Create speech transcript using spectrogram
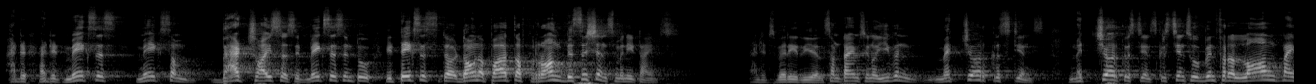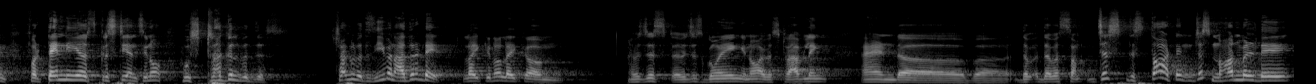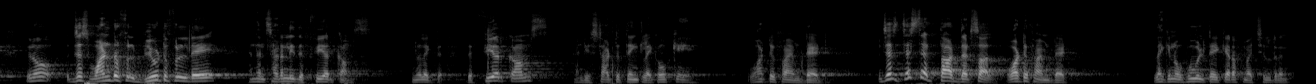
and it, and it makes us make some bad choices. It makes us into it takes us down a path of wrong decisions many times. And it's very real. Sometimes you know even mature christians mature christians christians who've been for a long time for 10 years christians you know who struggle with this struggle with this. Even other day like you know like um, i was just i was just going you know i was traveling and uh, uh, there, there was some just this thought and just normal day you know just wonderful beautiful day. And then suddenly the fear comes you know, like the, the fear comes and you start to think like, okay, what if I'm dead? Just, just that thought, that's all. What if I'm dead? Like, you know, who will take care of my children?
